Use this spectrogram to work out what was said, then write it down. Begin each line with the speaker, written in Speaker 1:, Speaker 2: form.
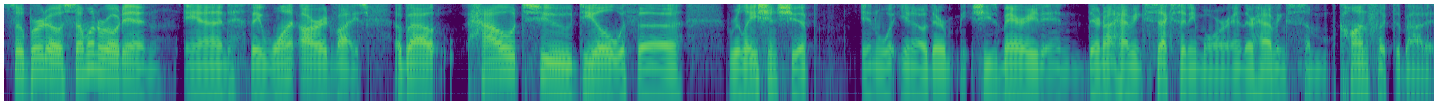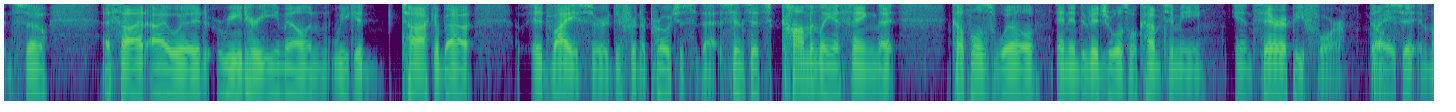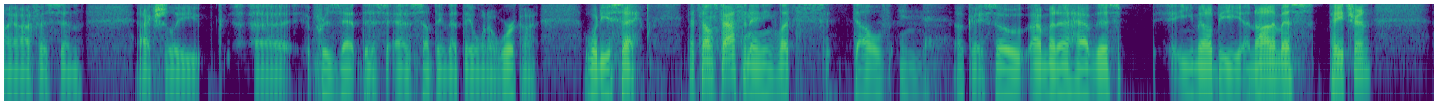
Speaker 1: So, Berto, someone wrote in and they want our advice about how to deal with a relationship in what you know they're she's married and they're not having sex anymore and they're having some conflict about it and so i thought i would read her email and we could talk about advice or different approaches to that since it's commonly a thing that couples will and individuals will come to me in therapy for they'll
Speaker 2: Right.
Speaker 1: sit in my office and actually uh, present this as something that they want to work on what do you say
Speaker 2: That sounds fascinating. Let's delve in.
Speaker 1: Okay, so I'm going to have this email be anonymous patron.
